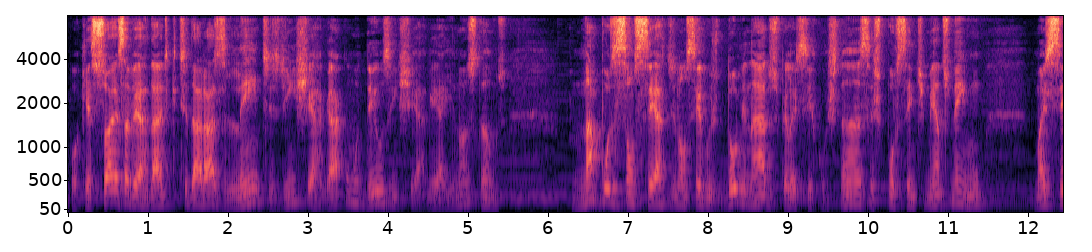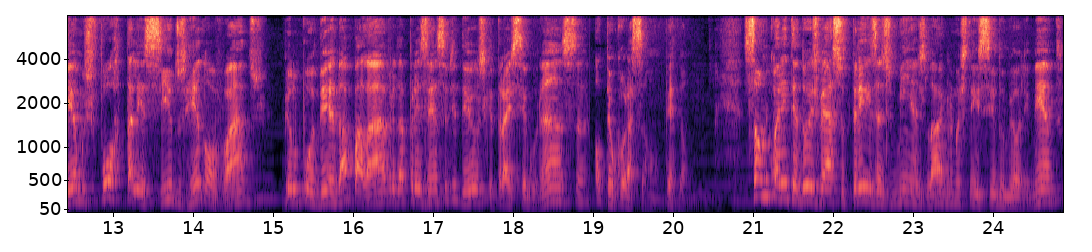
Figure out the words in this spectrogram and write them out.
porque é só essa verdade que te dará as lentes de enxergar como Deus enxerga. E aí nós estamos na posição certa de não sermos dominados pelas circunstâncias, por sentimentos nenhum, mas sermos fortalecidos, renovados pelo poder da palavra e da presença de Deus, que traz segurança ao teu coração. Perdão. Salmo 42, verso 3: As minhas lágrimas têm sido o meu alimento,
